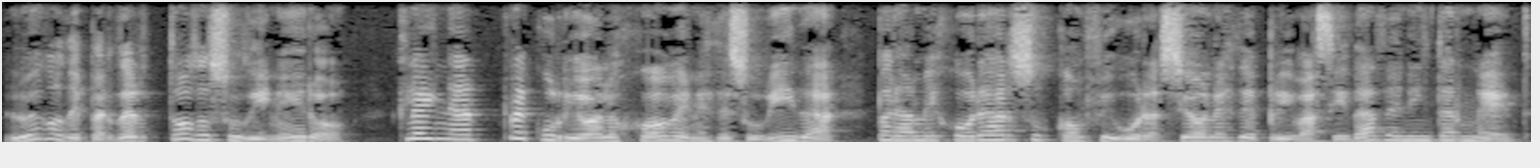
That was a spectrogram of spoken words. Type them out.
Luego de perder todo su dinero, Kleiner recurrió a los jóvenes de su vida para mejorar sus configuraciones de privacidad en Internet.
